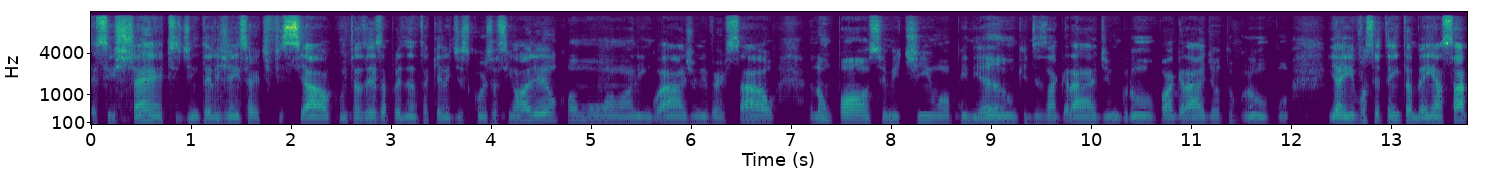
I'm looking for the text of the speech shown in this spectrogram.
esses chats de inteligência artificial, que muitas vezes apresentam aquele discurso assim: olha, eu, como uma linguagem universal, eu não posso emitir uma opinião que desagrade um grupo, agrade outro grupo. E aí você tem também essa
